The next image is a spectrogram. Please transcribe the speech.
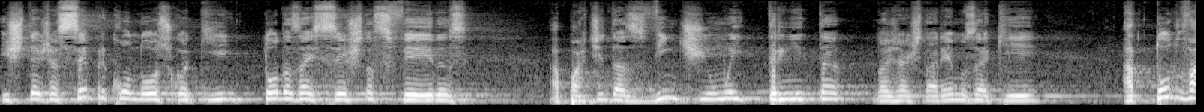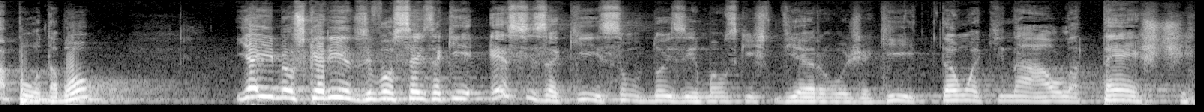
esteja sempre conosco aqui em todas as sextas-feiras, a partir das 21h30, nós já estaremos aqui a todo vapor, tá bom? E aí, meus queridos, e vocês aqui? Esses aqui são dois irmãos que vieram hoje aqui, estão aqui na aula teste,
